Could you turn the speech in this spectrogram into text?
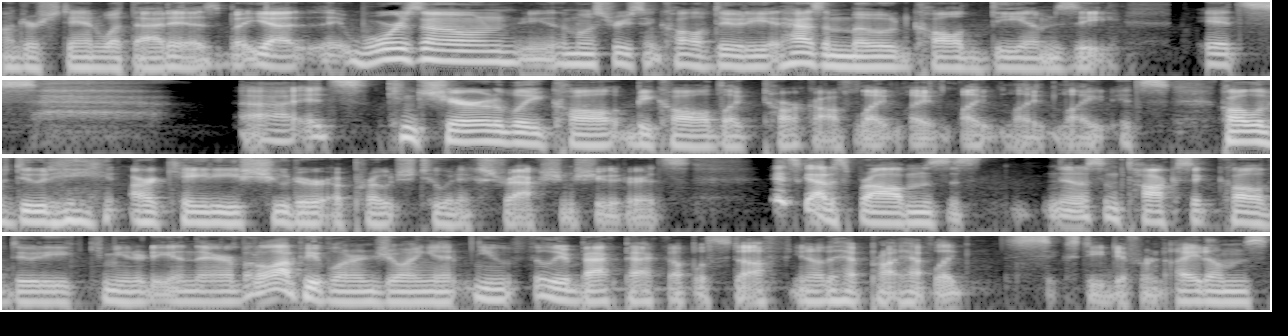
understand what that is. But yeah, Warzone, the most recent Call of Duty, it has a mode called DMZ. It's uh, it's can charitably call be called like Tarkov light, light, light, light, light. It's Call of Duty arcadey shooter approach to an extraction shooter. It's it's got its problems. It's you know some toxic Call of Duty community in there, but a lot of people are enjoying it. You fill your backpack up with stuff. You know they have probably have like sixty different items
